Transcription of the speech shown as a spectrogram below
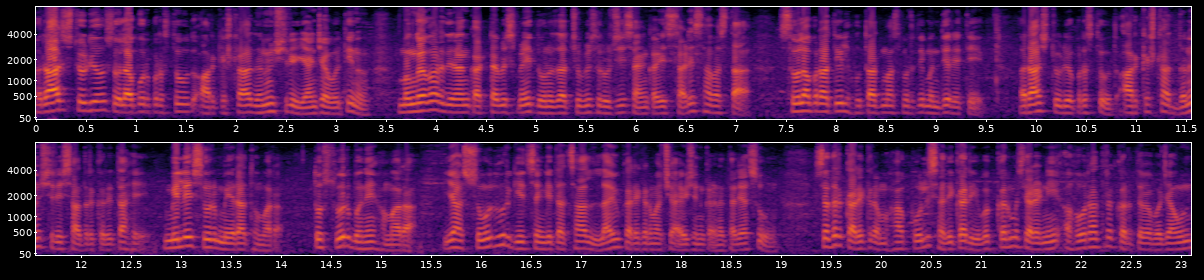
राज स्टुडिओ सोलापूर प्रस्तुत ऑर्केस्ट्रा धनुश्री यांच्या वतीनं मंगळवार दिनांक अठ्ठावीस मे दोन हजार चोवीस रोजी सायंकाळी साडेसहा वाजता सोलापुरातील हुतात्मा स्मृती मंदिर येथे राज स्टुडिओ प्रस्तुत ऑर्केस्ट्रा धनुश्री सादर करीत आहे. मिले सूर मेरा थुमारा तो सूर बने हमारा. या सुमधूर गीत संगीताचा लाईव्ह कार्यक्रमाचे आयोजन करण्यात आले असून सदर कार्यक्रम हा पोलीस अधिकारी व कर्मचाऱ्यांनी अहोरात्र कर्तव्य बजावून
